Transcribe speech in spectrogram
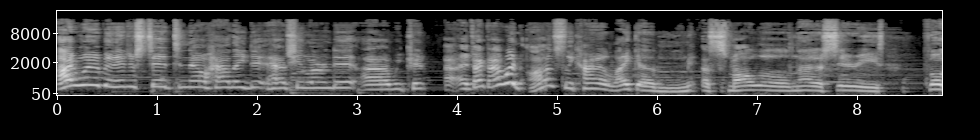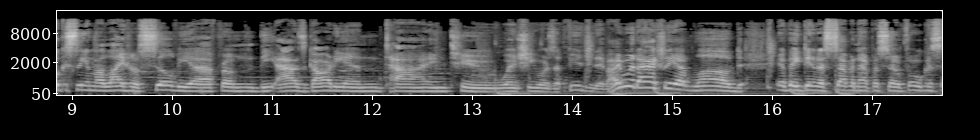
I would have been interested to know how they did, how she learned it. Uh, we could, uh, in fact, I would honestly kind of like a, a small little another series focusing on the life of Sylvia from the Asgardian time to when she was a fugitive. I would actually have loved if they did a seven episode focus,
